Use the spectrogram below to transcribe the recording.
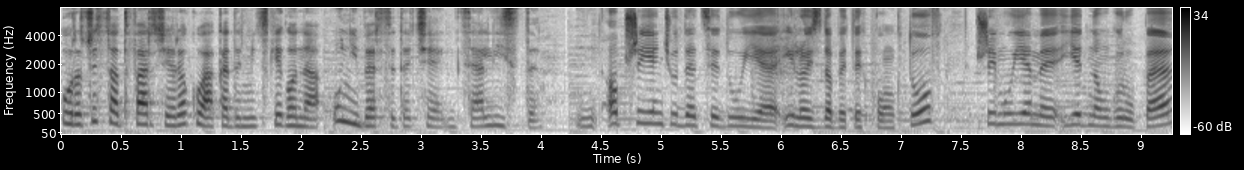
Uroczyste otwarcie roku akademickiego na Uniwersytecie Licealisty. O przyjęciu decyduje ilość zdobytych punktów. Przyjmujemy jedną grupę.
